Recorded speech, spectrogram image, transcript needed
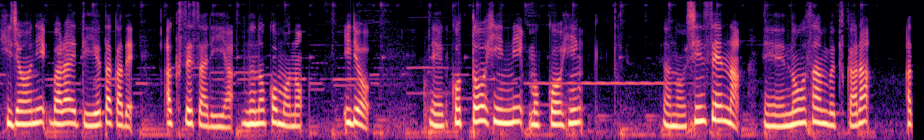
非常にバラエティ豊かでアクセサリーや布小物医療、えー、骨董品に木工品あの新鮮な、えー、農産物からあ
